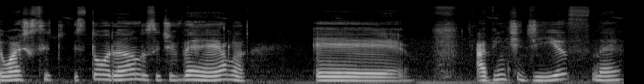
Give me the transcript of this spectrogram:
Eu acho que se, estourando, se tiver ela, é, há 20 dias, né?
